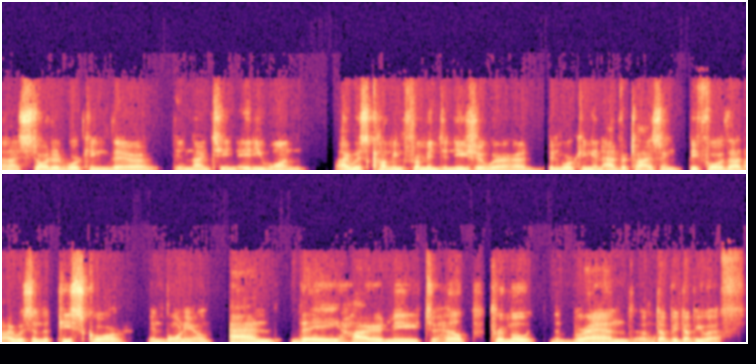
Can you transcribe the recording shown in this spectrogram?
and I started working there in 1981, I was coming from Indonesia where I had been working in advertising. Before that, I was in the Peace Corps in Borneo. And they hired me to help promote the brand of WWF.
